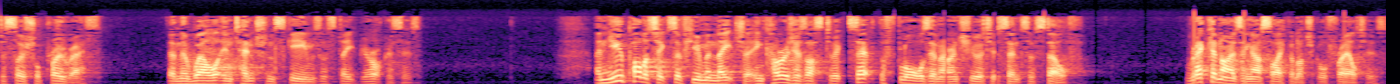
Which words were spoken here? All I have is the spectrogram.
to social progress than the well-intentioned schemes of state bureaucracies. A new politics of human nature encourages us to accept the flaws in our intuitive sense of self, recognizing our psychological frailties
